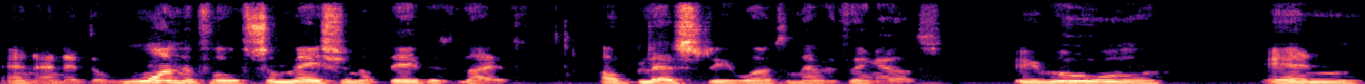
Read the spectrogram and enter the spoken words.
and, and the wonderful summation of David's life, how blessed he was and everything else. He ruled in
